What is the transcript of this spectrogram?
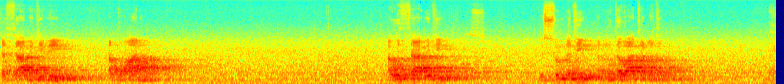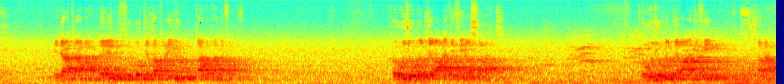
كالثابت بالقرآن. أو الثابت بالسنة المتواترة. إذا كان دليل الثبوت قطعي قالوا هذا فرض كوجوب القراءة في الصلاة. كوجوب القراءة في الصلاة.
